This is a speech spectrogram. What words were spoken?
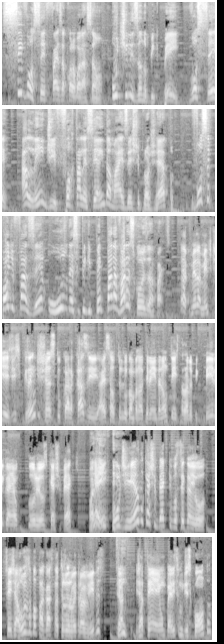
se você faz a colaboração utilizando o PicPay, você, além de fortalecer ainda mais este projeto, você pode fazer o uso desse PicPay para várias coisas, rapaz. É, primeiramente que existe grande chance do cara, caso a essa altura do campeonato ele ainda não tenha instalado o PicPay, ele ganhar o glorioso cashback. Olha E aí. Com o dinheiro do cashback que você ganhou, você já usa pra pagar a assinatura do 99 Vidas. Já, Sim. já tem aí um belíssimo desconto.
